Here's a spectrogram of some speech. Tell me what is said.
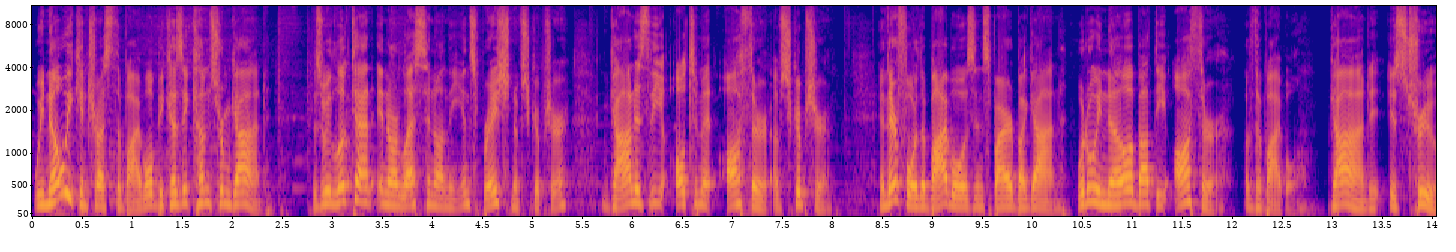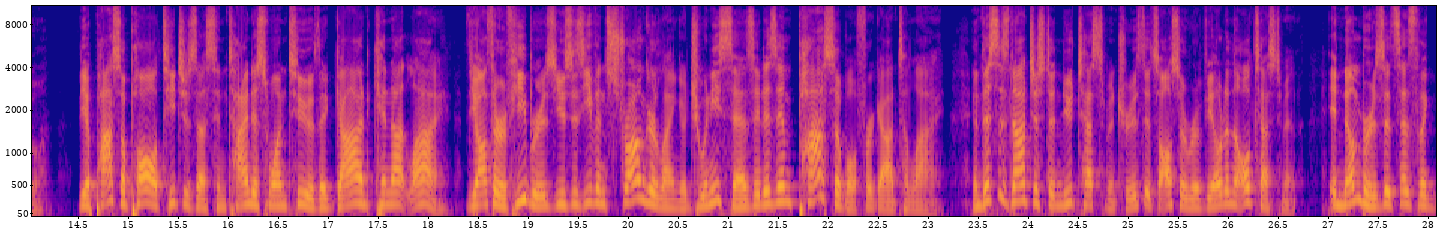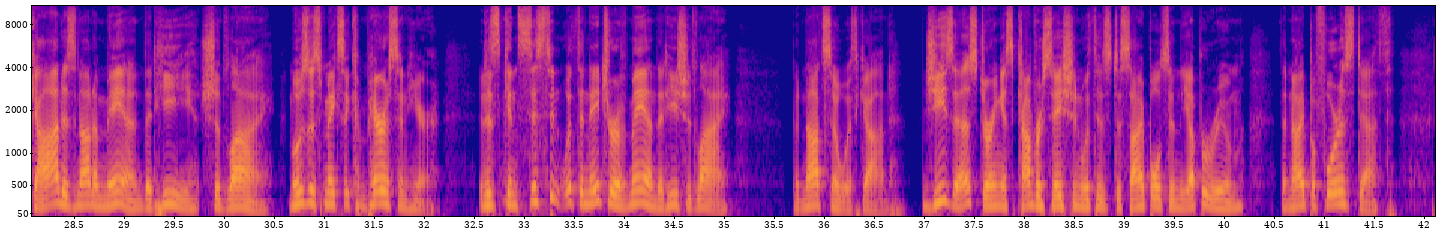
We know we can trust the Bible because it comes from God. As we looked at in our lesson on the inspiration of Scripture, God is the ultimate author of Scripture. And therefore, the Bible is inspired by God. What do we know about the author of the Bible? God is true. The Apostle Paul teaches us in Titus 1 2 that God cannot lie. The author of Hebrews uses even stronger language when he says it is impossible for God to lie. And this is not just a New Testament truth, it's also revealed in the Old Testament. In Numbers, it says that God is not a man that he should lie. Moses makes a comparison here. It is consistent with the nature of man that he should lie, but not so with God. Jesus, during his conversation with his disciples in the upper room the night before his death,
